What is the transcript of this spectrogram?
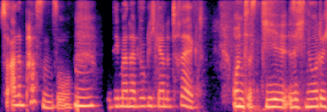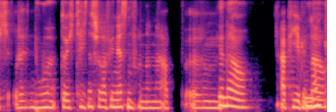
zu allem passen, so, mhm. die man halt wirklich gerne trägt. Und die sich nur durch oder nur durch technische Raffinessen voneinander ab, ähm, genau. abheben. Ne? Genau. Ne?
